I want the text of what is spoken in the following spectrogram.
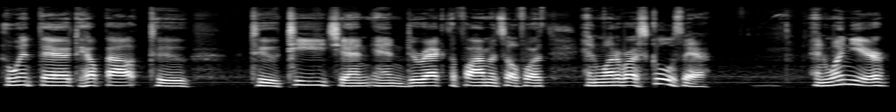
who went there to help out to to teach and, and direct the farm and so forth in one of our schools there. And one year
